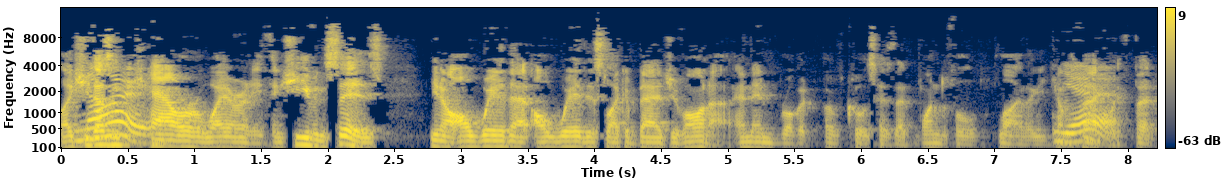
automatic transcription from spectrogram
Like she No. doesn't cower away or anything. She even says, you know, I'll wear that. I'll wear this like a badge of honor. And then Robert, of course, has that wonderful line that he comes Yeah. back with. But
